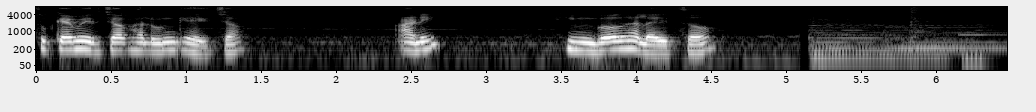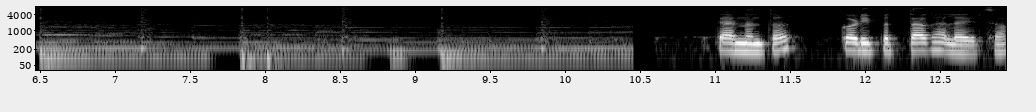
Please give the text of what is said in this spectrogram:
सुक्या मिरच्या घालून घ्यायच्या आणि हिंग घालायचं. त्यानंतर कढीपत्ता घालायचा.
